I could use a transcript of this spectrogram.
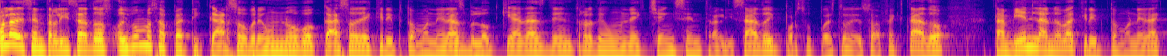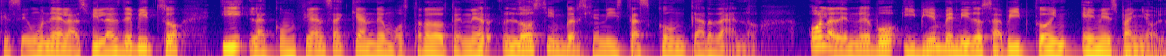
Hola descentralizados, hoy vamos a platicar sobre un nuevo caso de criptomonedas bloqueadas dentro de un exchange centralizado y por supuesto de su afectado, también la nueva criptomoneda que se une a las filas de Bitso y la confianza que han demostrado tener los inversionistas con Cardano. Hola de nuevo y bienvenidos a Bitcoin en español.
